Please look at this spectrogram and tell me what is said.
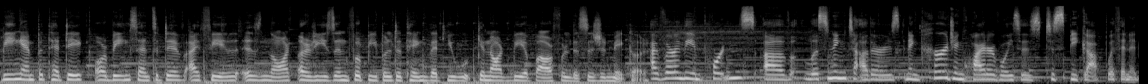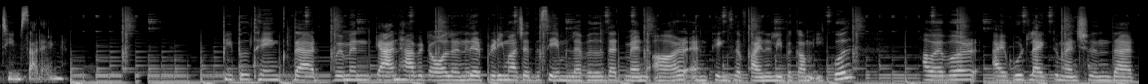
Being empathetic or being sensitive, I feel, is not a reason for people to think that you cannot be a powerful decision maker. I've learned the importance of listening to others and encouraging quieter voices to speak up within a team setting People think that women can have it all and they're pretty much at the same level that men are, and things have finally become equal. However, I would like to mention that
